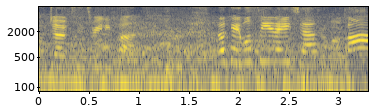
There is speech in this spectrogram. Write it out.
of jokes and it's really fun. Okay, we'll see you later. Bye!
